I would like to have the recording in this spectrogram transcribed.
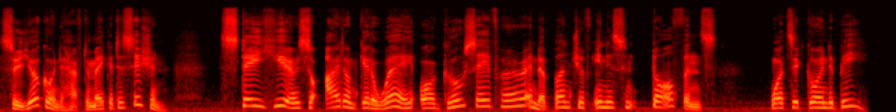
So you're going to have to make a decision. Stay here so I don't get away, or go save her and a bunch of innocent dolphins. What's it going to be?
